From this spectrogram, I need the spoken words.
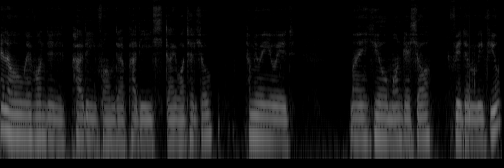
Hello everyone, this is Paddy from the Paddy Skywalker Show. Coming with you with my Humungousaur video review.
